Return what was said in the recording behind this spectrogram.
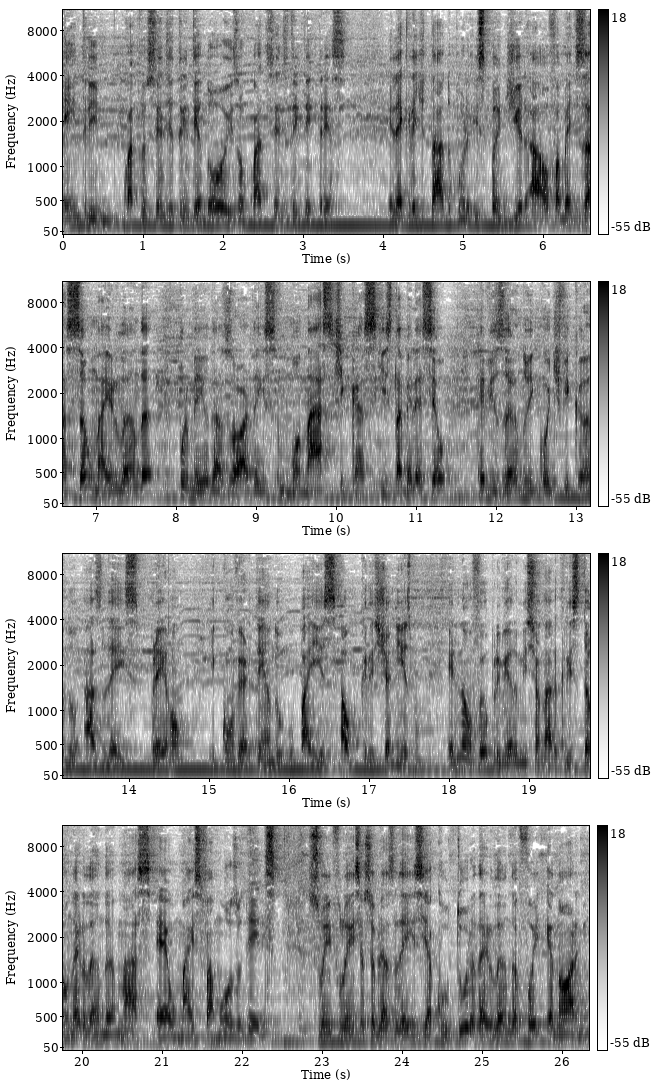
entre 432 ou 433. Ele é acreditado por expandir a alfabetização na Irlanda por meio das ordens monásticas que estabeleceu, revisando e codificando as leis Brehon e convertendo o país ao cristianismo. Ele não foi o primeiro missionário cristão na Irlanda, mas é o mais famoso deles. Sua influência sobre as leis e a cultura da Irlanda foi enorme,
